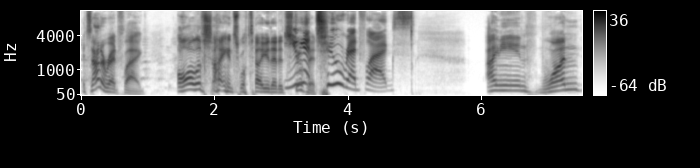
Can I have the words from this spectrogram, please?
it's not a red flag all of science will tell you that it's stupid. you stupid get two red flags. i mean one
